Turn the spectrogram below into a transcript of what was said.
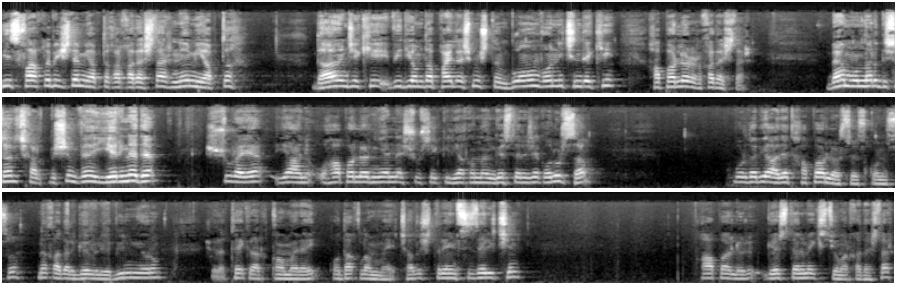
biz farklı bir işlem yaptık arkadaşlar. Ne mi yaptık? Daha önceki videomda paylaşmıştım. Bu Onvo'nun içindeki hoparlör arkadaşlar. Ben bunları dışarı çıkartmışım ve yerine de şuraya yani o hoparlörün yerine şu şekil yakından gösterecek olursam burada bir adet hoparlör söz konusu. Ne kadar görülüyor bilmiyorum. Şöyle tekrar kamerayı odaklanmaya çalıştırayım sizler için. Hoparlörü göstermek istiyorum arkadaşlar.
